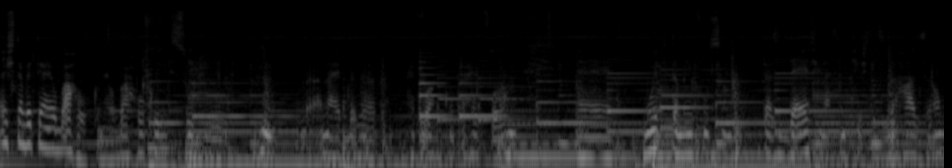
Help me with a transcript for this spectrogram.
A gente também tem aí o barroco, né? O barroco ele surge na época da reforma contra a reforma, é, muito também em função das ideias renascentistas da razão,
